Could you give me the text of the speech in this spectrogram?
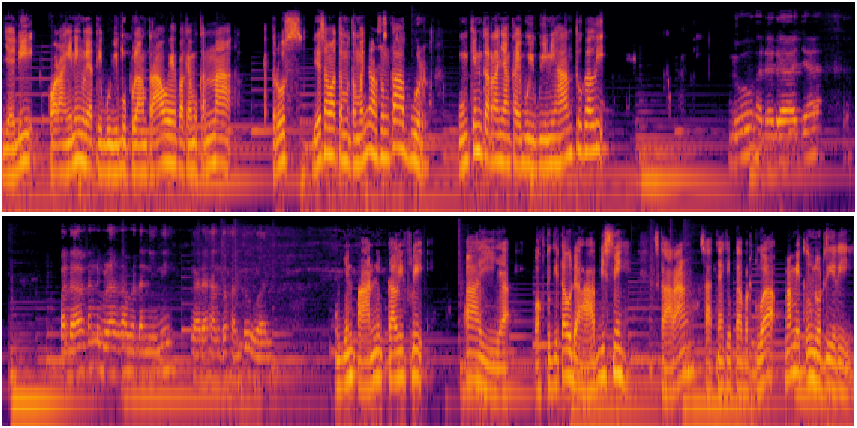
Jadi, orang ini ngeliat ibu-ibu pulang terawih pakai mukena. Terus, dia sama temen-temennya langsung kabur. Mungkin karena nyangka ibu-ibu ini hantu kali. Duh, ada-ada aja. Padahal kan di bulan Ramadan ini nggak ada hantu-hantuan. Mungkin panik kali, Fli. Ah iya, waktu kita udah habis nih. Sekarang saatnya kita berdua pamit undur diri.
